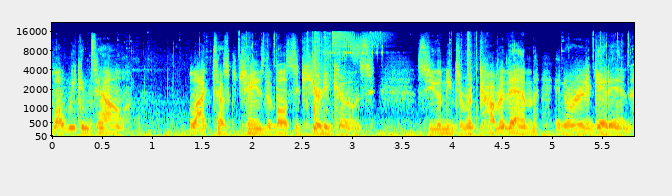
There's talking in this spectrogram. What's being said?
What we can tell, Black Tusk changed the vault security codes, so you'll need to recover them in order to get in.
